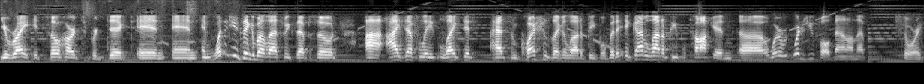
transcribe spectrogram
you're right, it's so hard to predict. And and and what did you think about last week's episode? Uh, I definitely liked it. I had some questions, like a lot of people, but it, it got a lot of people talking. Uh, where where did you fall down on that story?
